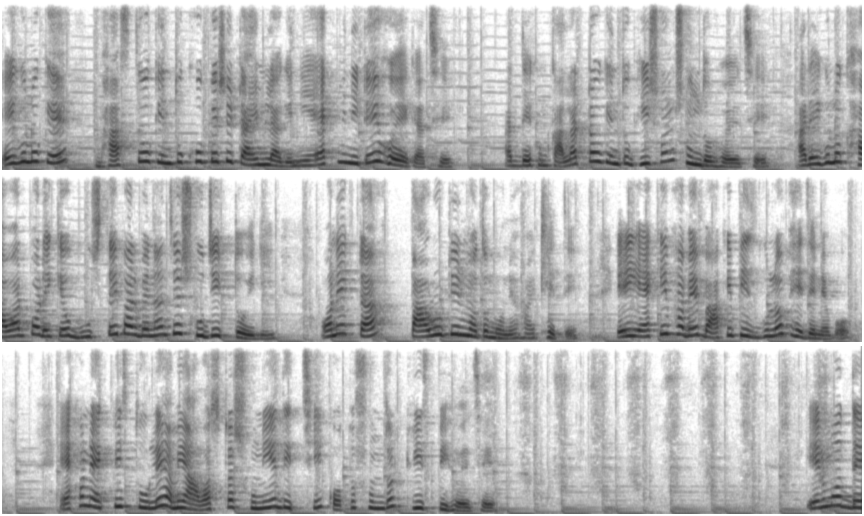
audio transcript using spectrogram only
এইগুলোকে ভাজতেও কিন্তু খুব বেশি টাইম লাগেনি, এক মিনিটেই হয়ে গেছে। আর দেখুন কালারটাও কিন্তু ভীষণ সুন্দর হয়েছে। আর এগুলো খাওয়ার পরে কেউ বুঝতেই পারবে না যে সুজির তৈরি। অনেকটা পাউরুটির মতো মনে হয় খেতে। এই একইভাবে বাকি পিসগুলো ভেজে নেব। এখন এক পিস তুলে আমি আওয়াজটা শুনিয়ে দিচ্ছি কত সুন্দর ক্রিস্পি হয়েছে। এর মধ্যে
